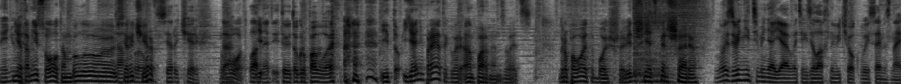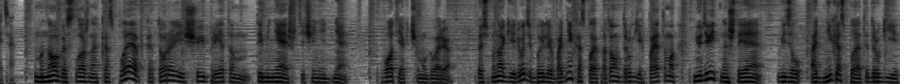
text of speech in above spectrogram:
Я не Нет, уверен. там не соло, там был Там серый был червь. Серый червь. Да. Вот. Ладно, Я- это и то, и то групповое. И то- я не про это говорю, а парное называется. Групповое это больше. Видишь, я теперь шарю. Ну, извините меня, я в этих делах новичок, вы и сами знаете. Много сложных косплеев, которые еще и при этом ты меняешь в течение дня. Вот я к чему говорю. То есть многие люди были в одних косплеях, потом в других. Поэтому неудивительно, что я видел одни косплеи, а ты другие.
